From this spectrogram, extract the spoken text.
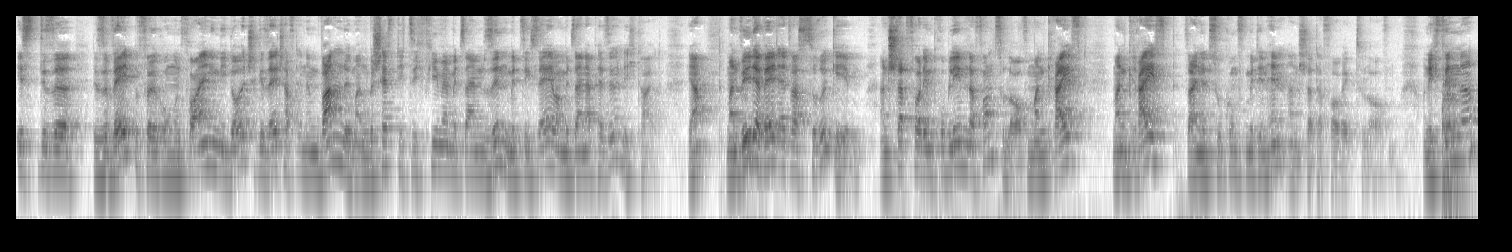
ist diese, diese Weltbevölkerung und vor allen Dingen die deutsche Gesellschaft in einem Wandel. Man beschäftigt sich viel mehr mit seinem Sinn, mit sich selber, mit seiner Persönlichkeit. Ja? Man will der Welt etwas zurückgeben, anstatt vor den Problemen davonzulaufen. Man greift man greift seine Zukunft mit den Händen, anstatt davor wegzulaufen. Und ich finde,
